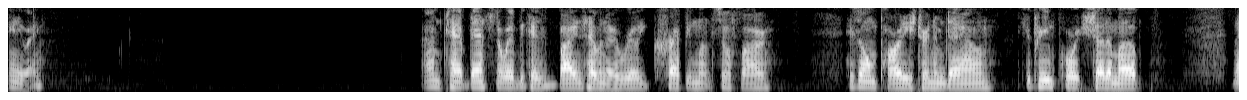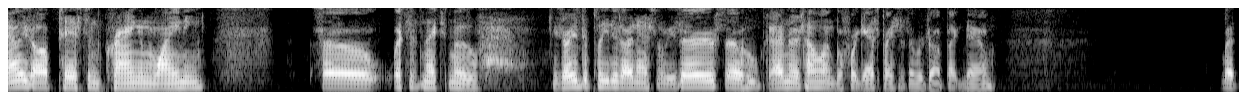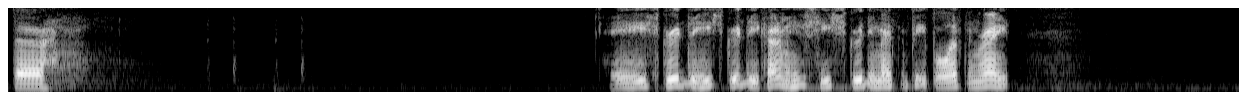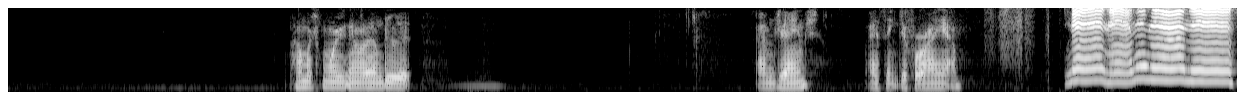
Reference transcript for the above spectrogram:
Anyway. I'm tap dancing away because Biden's having a really crappy month so far. His own party's turned him down. Supreme Court shut him up. Now he's all pissed and crying and whining. So, what's his next move? He's already depleted our national reserve, so who God knows how long before gas prices ever drop back down. But, uh, Hey, he screwed the he screwed the economy. He he screwed the American people left and right. How much more are you gonna let him do it? I'm James. I think therefore I am. Na na na na na.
